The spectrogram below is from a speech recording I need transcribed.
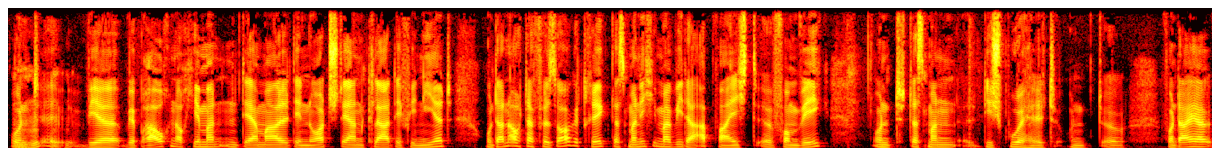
und mhm. äh, wir, wir brauchen auch jemanden, der mal den Nordstern klar definiert und dann auch dafür Sorge trägt, dass man nicht immer wieder abweicht äh, vom Weg, und dass man die Spur hält. Und äh, von daher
